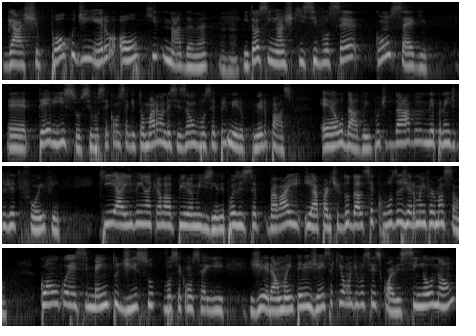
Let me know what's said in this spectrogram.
gaste pouco dinheiro ou que nada, né? Então, assim, acho que se você consegue é, ter isso, se você consegue tomar uma decisão, você primeiro, o primeiro passo é o dado, o input do dado, independente do jeito que for, enfim. Que aí vem naquela piramidezinha. Depois você vai lá e, e a partir do dado você cruza e gera uma informação. Com o conhecimento disso, você consegue gerar uma inteligência que é onde você escolhe sim ou não.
